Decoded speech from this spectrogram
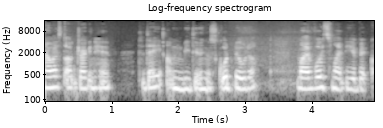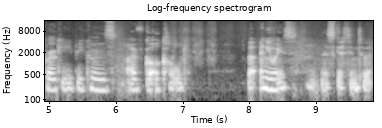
iOS Dark Dragon here. Today I'm going to be doing a squad builder. My voice might be a bit croaky because I've got a cold. But anyways, let's get into it.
